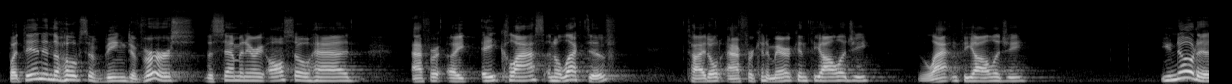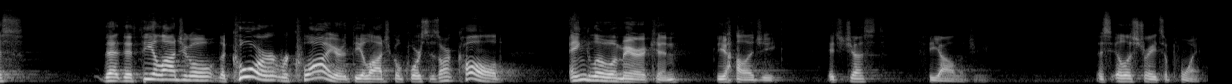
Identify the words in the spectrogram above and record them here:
But then, in the hopes of being diverse, the seminary also had a, a class, an elective, titled African American Theology, Latin Theology. You notice that the theological, the core required theological courses aren't called Anglo American theology, it's just theology. This illustrates a point.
